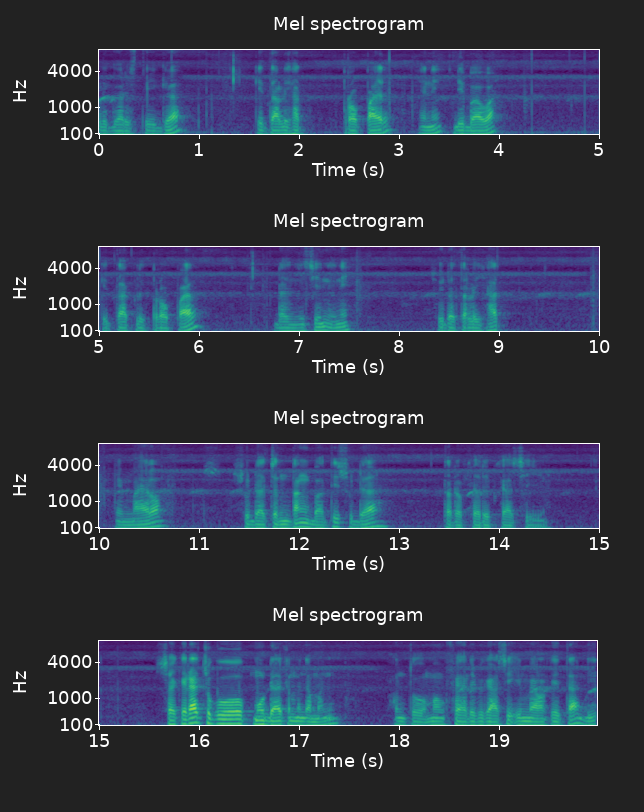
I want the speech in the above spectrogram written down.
Klik garis tiga. Kita lihat profile ini di bawah. Kita klik profile. Dan di sini ini sudah terlihat email sudah centang berarti sudah terverifikasi. Saya kira cukup mudah teman-teman untuk memverifikasi email kita di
